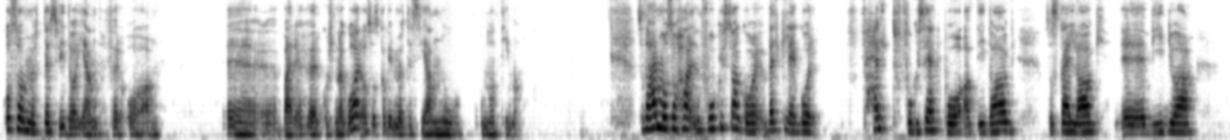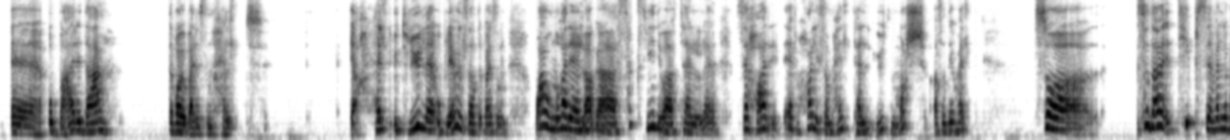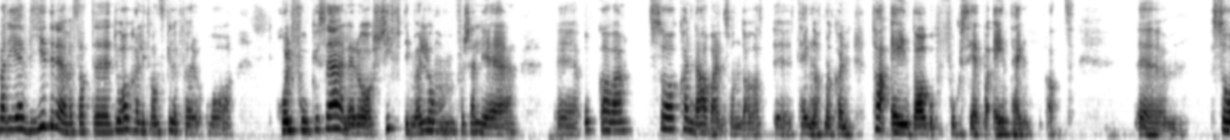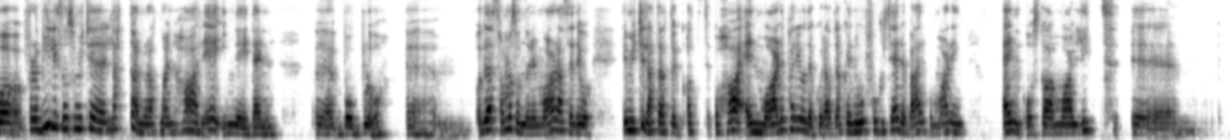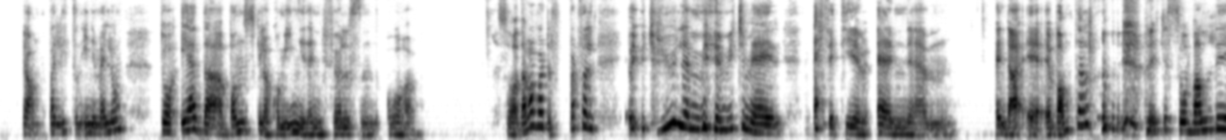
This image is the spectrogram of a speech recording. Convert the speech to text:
og så møttes vi da igjen for å eh, bare høre hvordan det går, og så skal vi møtes igjen nå om noen timer. Så det her med å ha en fokusdag og virkelig går helt fokusert på at i dag så skal jeg lage, eh, videoer, eh, og bare det Det var jo bare en sånn helt ja, helt utrolig opplevelse at det bare er sånn Wow, nå har jeg laga seks videoer til så jeg har jeg har liksom helt til uten mars. Altså, det er jo helt Så så da tipset vil jeg bare gi videre hvis at, eh, du òg har litt vanskelig for å holde fokuset, eller å skifte imellom forskjellige, eh, oppgaver, så kan det være en sånn dag eh, ting at man kan ta én dag og fokusere på én ting. At Ehm, så for det blir liksom så mye lettere når man har er inne i den, eh, bobla. Ehm, og det er det samme som når jeg maler, så er det jo det er mye lettere at at å ha en maleperiode hvor at OK, nå fokuserer jeg bare på maling, enn å skal male litt, eh, ja, bare litt sånn innimellom. Da er det vanskelig å komme inn i den følelsen og Så det var i hvert fall utrolig my mye mer effektiv enn, ehm, enn det jeg er vant til. Det er ikke så veldig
